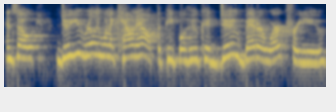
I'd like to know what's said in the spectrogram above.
And so do you really want to count out the people who could do better work for you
